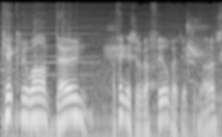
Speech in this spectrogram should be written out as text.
Kick me while I'm down. I think it's gonna be a fail video to be honest.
